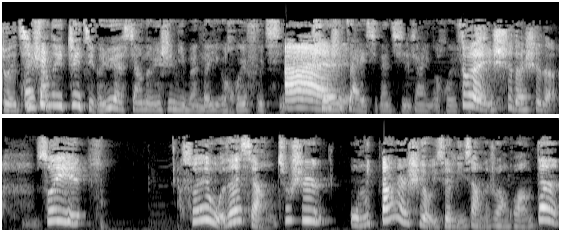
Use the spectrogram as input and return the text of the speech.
对，其实相当于这几个月，相当于是你们的一个恢复期。哎，说是在一起，但其实像一个恢复期。对，是的，是的。所以，所以我在想，就是我们当然是有一些理想的状况，但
